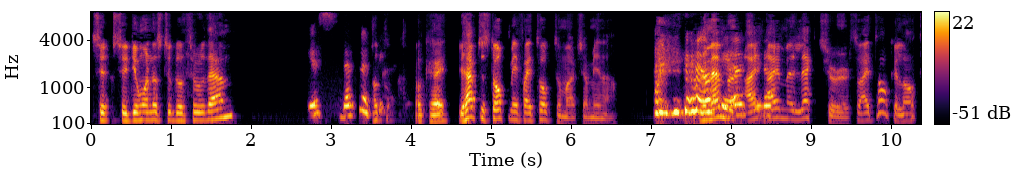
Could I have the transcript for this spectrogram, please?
So, so do you want us to go through them? Yes, definitely. Okay. okay. You have to stop me if I talk too much, Amina. Remember, okay, okay, I, I'm a lecturer, so I talk a lot.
